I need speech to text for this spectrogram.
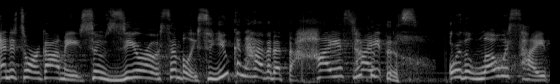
And it's origami, so zero assembly. So you can have it at the highest Look at height this. Or the lowest height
